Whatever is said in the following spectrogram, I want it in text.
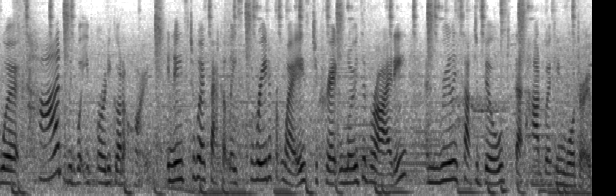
works hard with what you've already got at home. It needs to work back at least three different ways to create loads of variety and really start to build that hardworking wardrobe.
